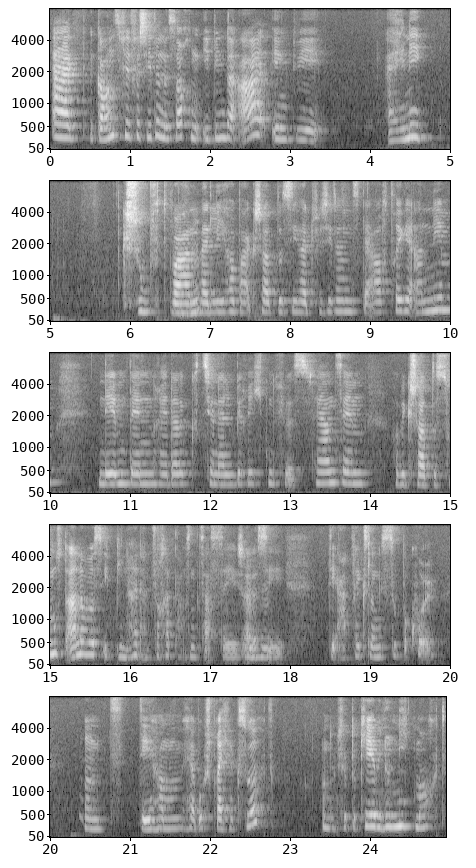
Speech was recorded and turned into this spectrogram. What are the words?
Äh, ganz viele verschiedene Sachen. Ich bin da auch irgendwie eingeschupft worden, mhm. weil ich habe auch geschaut, dass ich halt verschiedenste Aufträge annehme. Neben den redaktionellen Berichten fürs Fernsehen habe ich geschaut, dass sonst auch noch was, ich bin halt einfach ein Tausendsasse ist. Mhm. Also ich, die Abwechslung ist super cool. Und die haben Hörbuchsprecher gesucht und ich habe gesagt, okay, habe ich noch nie gemacht.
